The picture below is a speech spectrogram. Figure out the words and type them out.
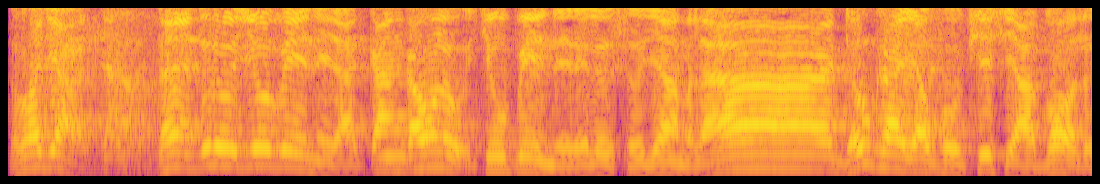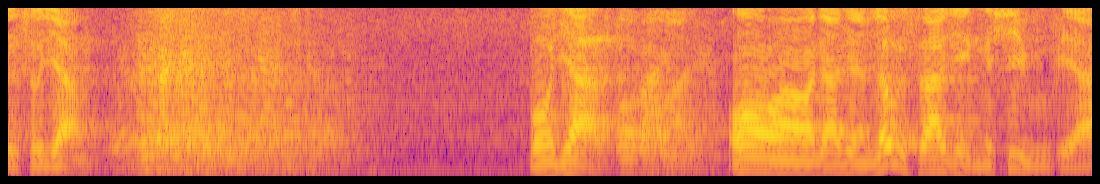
သဘောကျလားဒါရင်သူတို့အကျိုးပေးနေတာကံကောင်းလို့အကျိုးပေးနေတယ်လို့ဆိုကြမလားဒုက္ခရောက်ဖို့ဖြစ်เสียဘောလို့ဆိုကြမလား ဒုက္ခတိပါ ပေါ်ကြလား ဟောပါ ဩဒါဖြင့်လှုပ်ရှားခြင်းမရှိဘူးဗျာ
